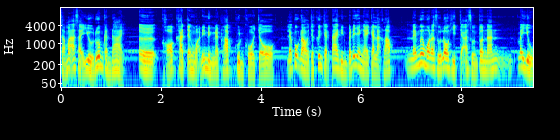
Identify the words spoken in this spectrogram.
สามารถอาศัยอยู่ร่วมกันได้ เออขอขัดจังหวะนิดหนึ่งนะครับ คุณโคโจ แล้วพวกเราจะขึ้นจากใต้ดินไปได้ยังไงกันล่ะครับ ในเมื่อมนต์อสูรโลหิตจากอสูรตนนั้นไม่อยู่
